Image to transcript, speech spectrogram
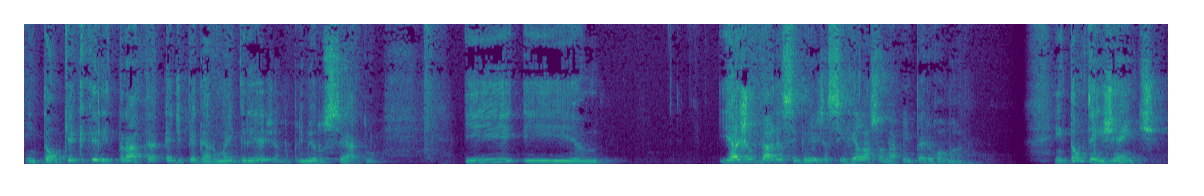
Então, o que, que ele trata é de pegar uma igreja no primeiro século e, e, e ajudar essa igreja a se relacionar com o Império Romano. Então tem gente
